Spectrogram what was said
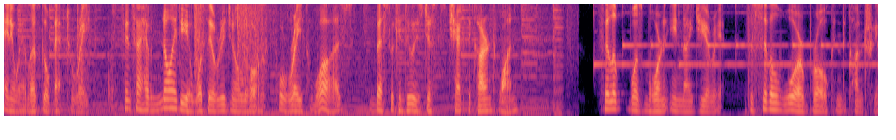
anyway, let's go back to Wraith. Since I have no idea what the original lore for Wraith was, best we can do is just check the current one Philip was born in Nigeria. The civil war broke in the country,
